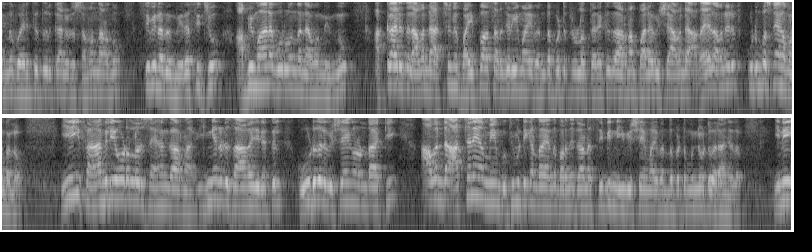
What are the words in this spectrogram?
എന്ന് വരുത്തി തീർക്കാൻ ഒരു ശ്രമം നടന്നു. സിബിൻ അത് നിരസിച്ചു. അഭിമാനപൂർവം തന്നെ അവൻ നിന്നു. അക്കാര്യത്തിൽ അവന്റെ അച്ഛന് ബൈപ്പാസ് സർജറിയുമായി ബന്ധപ്പെട്ടിട്ടുള്ള തിരക്ക് കാരണം പല വിഷയം അവന്റെ അതായത് അവനൊരു കുടുംബ സ്നേഹമുണ്ടല്ലോ ഈ ഫാമിലിയോടുള്ള ഒരു സ്നേഹം കാരണം ഇങ്ങനൊരു സാഹചര്യത്തിൽ കൂടുതൽ വിഷയങ്ങൾ ഉണ്ടാക്കി അവന്റെ അച്ഛനെയും അമ്മയും ബുദ്ധിമുട്ടിക്കണ്ട എന്ന് പറഞ്ഞിട്ടാണ് സിബിൻ ഈ വിഷയവുമായി ബന്ധപ്പെട്ട് മുന്നോട്ട് വരാഞ്ഞത്. ഇനി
